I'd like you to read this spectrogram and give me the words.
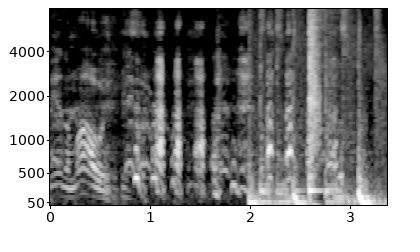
Nie no, mały.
